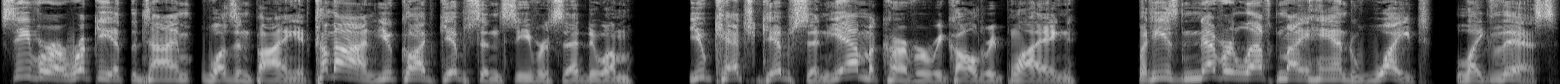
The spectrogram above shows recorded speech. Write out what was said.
Seaver, a rookie at the time, wasn't buying it. Come on, you caught Gibson, Seaver said to him. You catch Gibson. Yeah, McCarver recalled replying, but he's never left my hand white like this.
